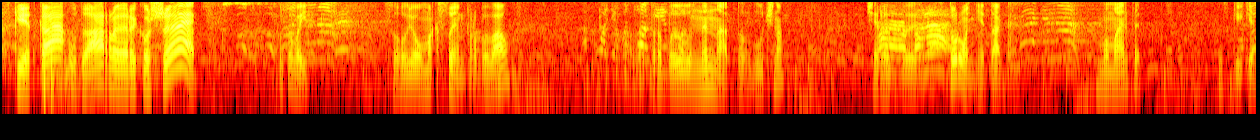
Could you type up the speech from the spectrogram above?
Скидка. Удар. Рикошет. Кутовий. Соловйов Максим пробивав. Але пробив не надто влучно. Через сторонні так моменти. Скільки?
